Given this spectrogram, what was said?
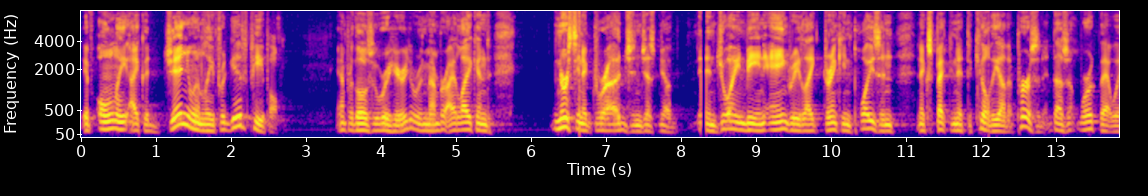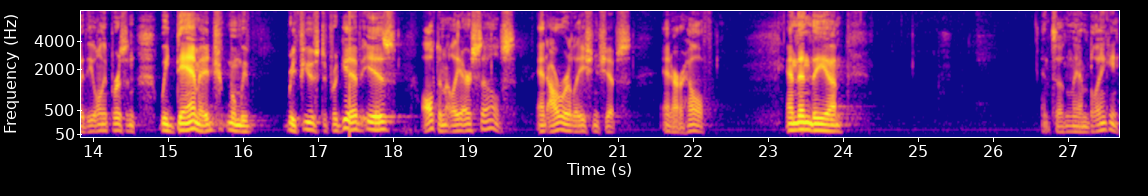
if only I could genuinely forgive people. And for those who were here, you'll remember I likened nursing a grudge and just, you know, enjoying being angry like drinking poison and expecting it to kill the other person. It doesn't work that way. The only person we damage when we refuse to forgive is ultimately ourselves and our relationships and our health. And then the, um, and suddenly I'm blanking.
